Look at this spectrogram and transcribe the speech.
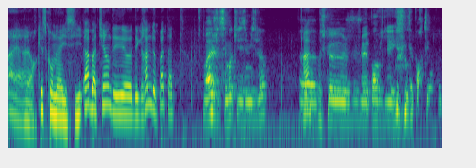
Ah, alors, qu'est-ce qu'on a ici Ah bah tiens, des, euh, des graines de patates. Ouais, c'est moi qui les ai mises là. Euh, Ah. Parce que je n'avais pas envie de les, de les porter en fait.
